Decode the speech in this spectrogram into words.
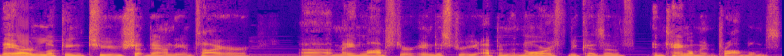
they are looking to shut down the entire uh, Maine lobster industry up in the north because of entanglement problems.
